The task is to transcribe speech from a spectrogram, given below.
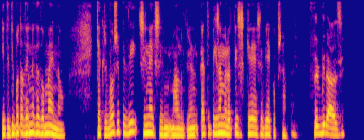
Γιατί τίποτα δεν είναι δεδομένο. Και ακριβώς επειδή συνέχισε, μάλλον κάτι πήγες να με ρωτήσεις και σε διέκοψα. Δεν πειράζει.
